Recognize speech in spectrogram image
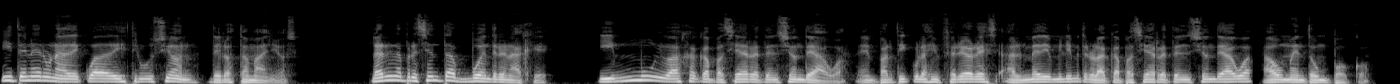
y tener una adecuada distribución de los tamaños. La arena presenta buen drenaje y muy baja capacidad de retención de agua. En partículas inferiores al medio milímetro la capacidad de retención de agua aumenta un poco.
